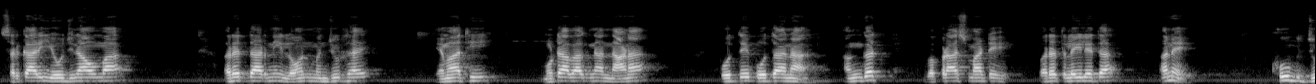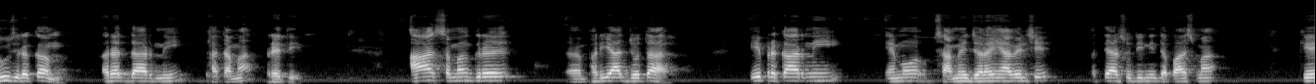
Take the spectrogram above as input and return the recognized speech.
સરકારી યોજનાઓમાં અરજદારની લોન મંજૂર થાય એમાંથી મોટાભાગના નાણાં પોતે પોતાના અંગત વપરાશ માટે પરત લઈ લેતા અને ખૂબ જૂજ રકમ અરજદારની ખાતામાં રહેતી. આ સમગ્ર ફરિયાદ જોતા એ પ્રકારની એમો સામે જણાઈ આવેલ છે. અત્યાર સુધીની તપાસમાં કે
